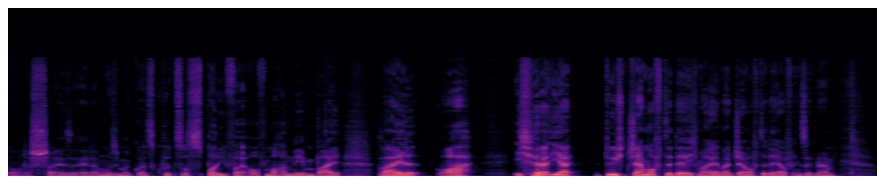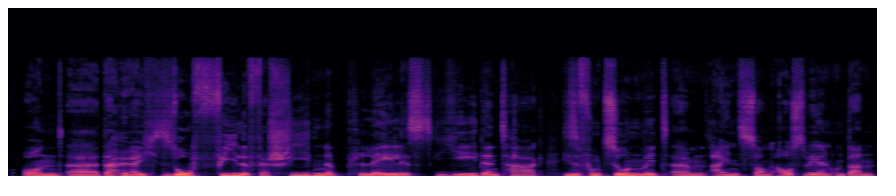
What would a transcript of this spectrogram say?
oh, das Scheiße, ey, da muss ich mal ganz kurz so Spotify aufmachen nebenbei, weil, oh, ich höre ja durch Jam of the Day, ich mache ja immer Jam of the Day auf Instagram und äh, da höre ich so viele verschiedene Playlists jeden Tag. Diese Funktion mit ähm, einen Song auswählen und dann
